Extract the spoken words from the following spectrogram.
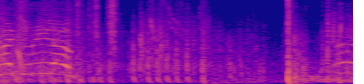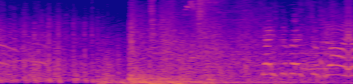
Time to reload! Take the best supply!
